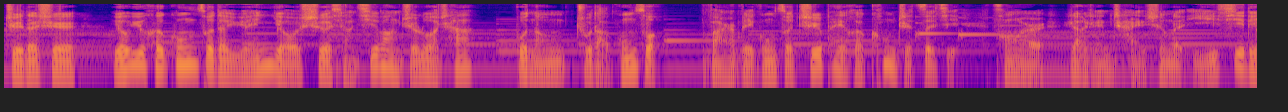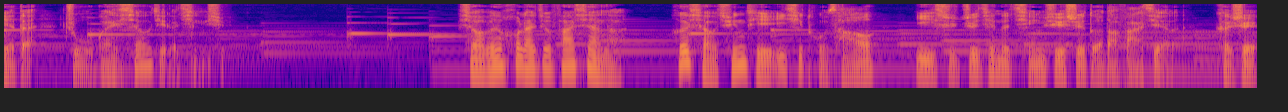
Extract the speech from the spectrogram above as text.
指的是由于和工作的原有设想期望值落差，不能主导工作，反而被工作支配和控制自己，从而让人产生了一系列的主观消极的情绪。小文后来就发现了，和小群体一起吐槽，一时之间的情绪是得到发泄了，可是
